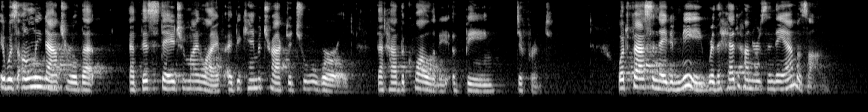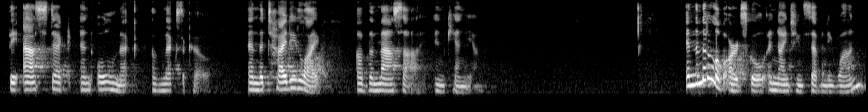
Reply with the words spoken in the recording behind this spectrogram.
It was only natural that at this stage of my life I became attracted to a world that had the quality of being different. What fascinated me were the headhunters in the Amazon, the Aztec and Olmec of Mexico, and the tidy life of the Maasai in Kenya. In the middle of art school in 1971,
